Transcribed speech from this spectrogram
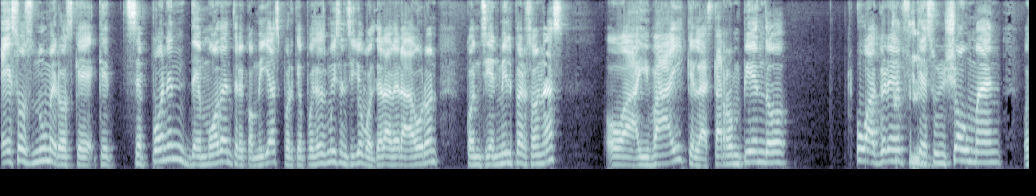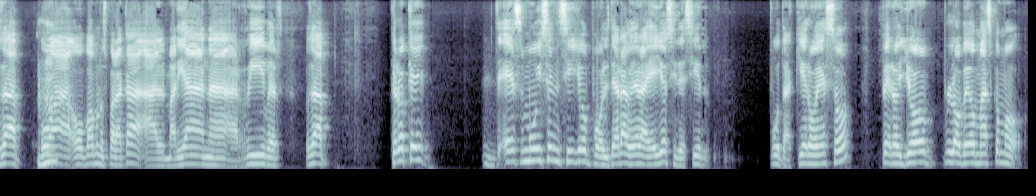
esos números que, se ponen de moda, entre comillas, porque pues es muy sencillo voltear a ver a Auron con 100 mil personas, o a Ibai, que la está rompiendo, o a Gref, que es un showman, o sea, o, vámonos para acá, al Mariana, a Rivers, o sea, creo que es muy sencillo voltear a ver a ellos y decir, puta, quiero eso, pero yo lo veo más como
